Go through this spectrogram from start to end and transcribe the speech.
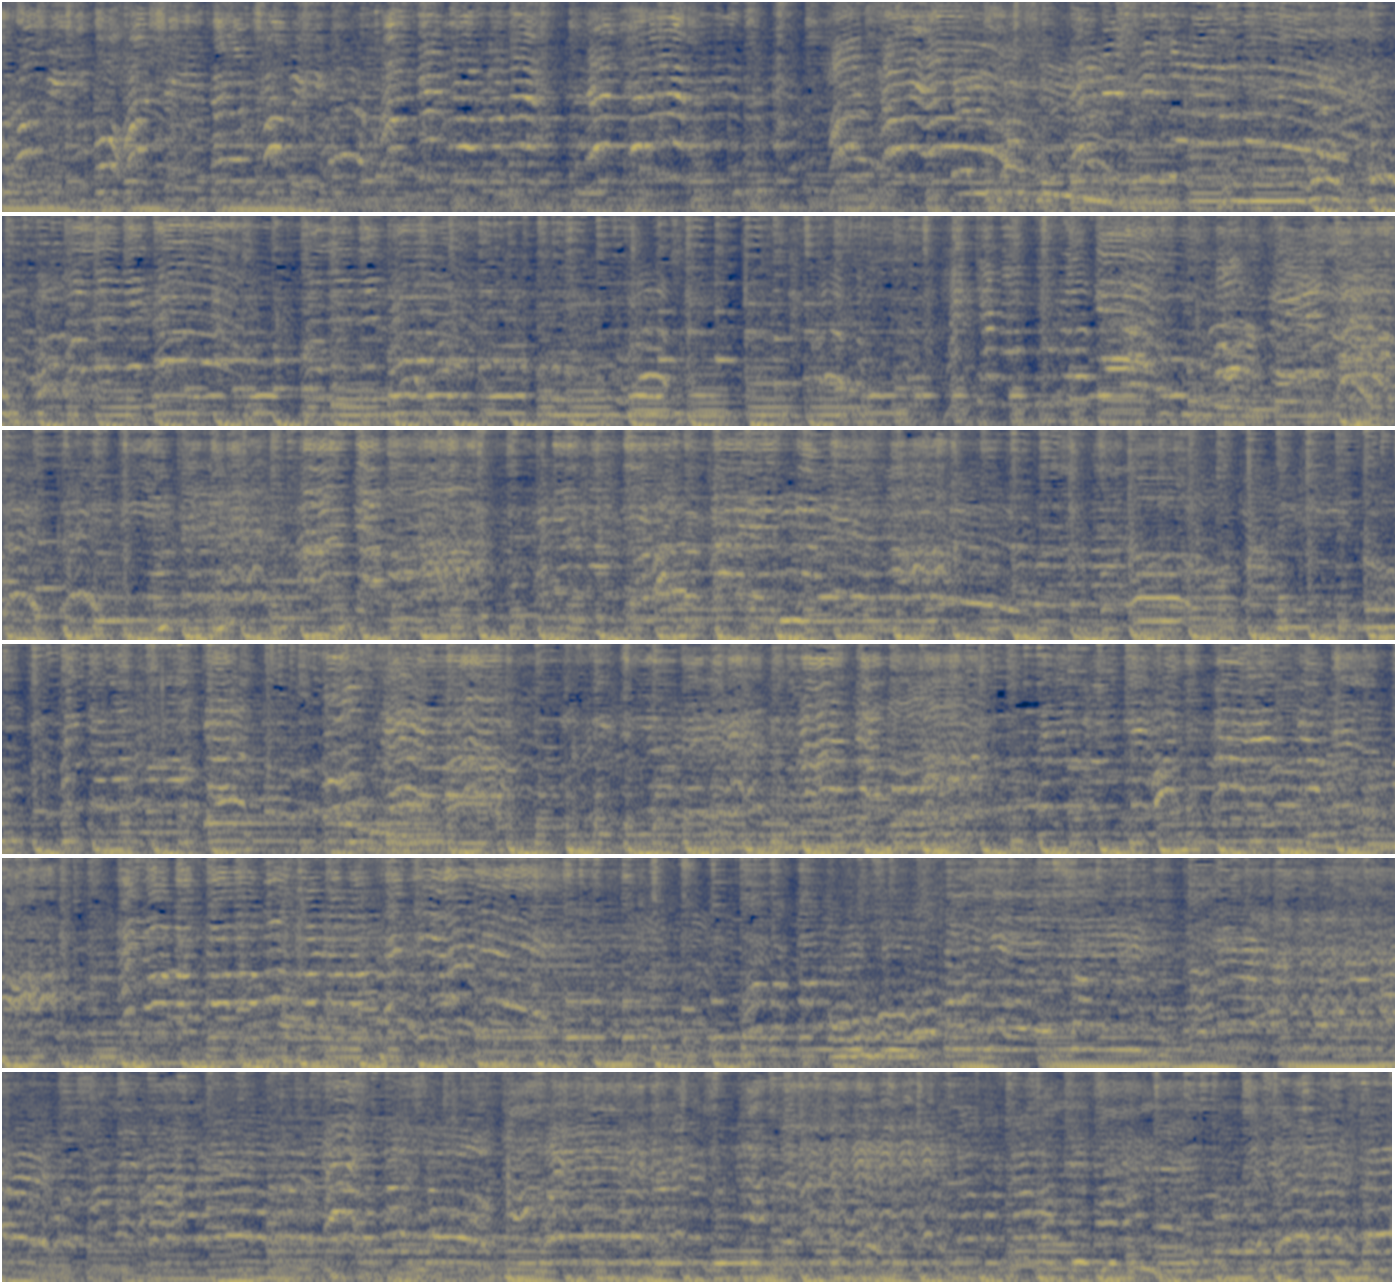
Orobi, Ohashi, Teotrobi, Hangen Morgane, Nekele, Hankaya, Demişin Dönemi.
